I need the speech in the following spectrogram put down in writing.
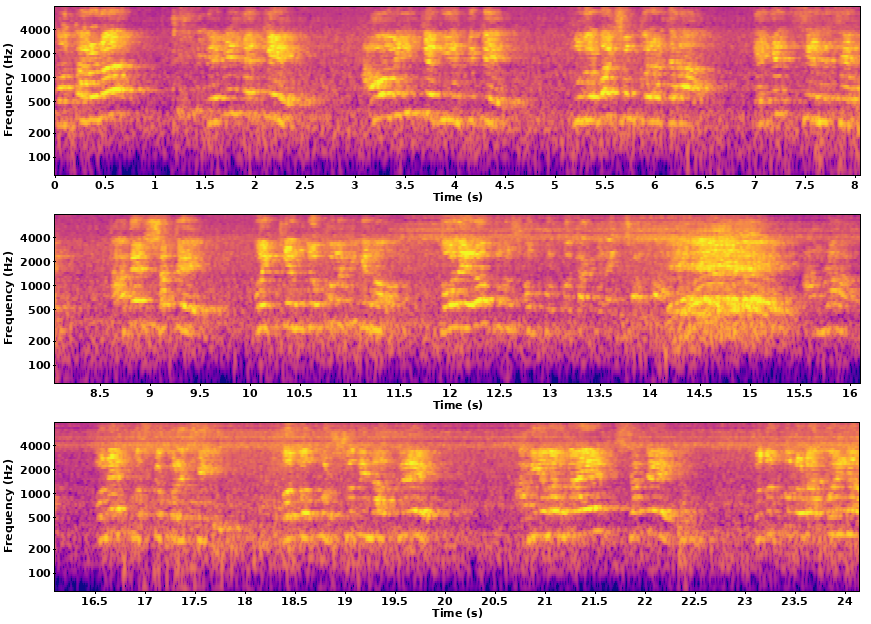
প্রতারণা টেবিলদেরকে আওয়ামী লীগকে বিএনপিতে পুনর্বাসন করার যারা এজেন্সি এনেছেন, তাদের সাথে ওই কেন্দ্র কমিটি কেন দলেরও কোনো সম্পর্ক থাকবে না ইনশাআল্লাহ? আমরা অনেক কষ্ট করেছি। গত পরশু দিন রাত্রে আমি আমার মায়ের সাথে শুধু তুলনা করি না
